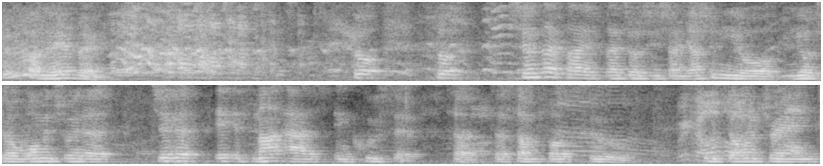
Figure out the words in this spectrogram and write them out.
This is amazing. So so 现在在在旧金山，要是你有你有酒，我们觉得这个 it- it's not as inclusive to to some folks who We who don't drink.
